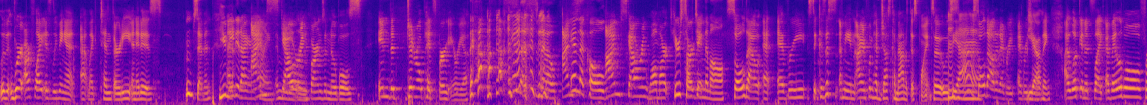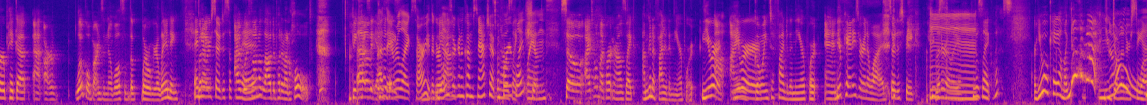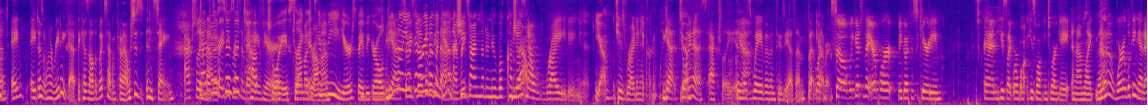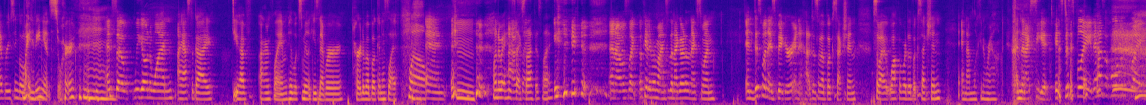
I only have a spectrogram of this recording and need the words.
where our flight is leaving at at like 10:30 and it is mm, 7. You needed Iron I'm Flame scouring. Barnes and Nobles in the general Pittsburgh area. in the snow, I'm- in the cold. I'm scouring Walmart. You're searching them all. Sold out at every because this. I mean, Iron Flame had just come out at this point, so it was Yeah. sold out at every every Yeah. single thing. I look and it's like available for pickup at our local Barnes and Noble, so the where we were landing. And But you I- were so disappointed. I was not allowed to put it on hold because Oh, yeah. They they- were like, sorry, the girlies Yeah. are going to come snatch it before was your like, flight "Shit." lands. So I told my partner, I was like, I'm gonna find it in the airport. You were- Uh, I you am were- going to find it in the airport, and Your panties are in a wide, so to speak. Literally. he was like, "What is? Are you okay?" I'm like, "No, I'm not." You don't understand. A A doesn't want to read it yet because all the books haven't come out, which is insane. Actually, That that's just crazy is a person tough behavior. choice. Drama, like, it's going to be years, baby girl. Do Yeah, you know so you he's can not read gonna them again every She's time that a new book comes Just out? Just now writing it. Yeah. She's writing it currently. Yeah, join us actually in Yeah. this wave of enthusiasm. But whatever. So we get to the airport, we go through security, and he's like, "We're wa- he's walking to our gate," and I'm like, "No, no, no, we're looking at every single convenience store." and so we go into one. I ask the guy, "Do you have Iron Flame?" He looks at me like he's never heard of a book in his life. Well. and hmm, Wonder what his sex like- life is like. and I was like, okay, never mind. So then I go to the next one. And this one is bigger and it ha- does have a book section. So I walk over to the book section and I'm looking around. And then I see it. It's displayed. It has a whole display.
